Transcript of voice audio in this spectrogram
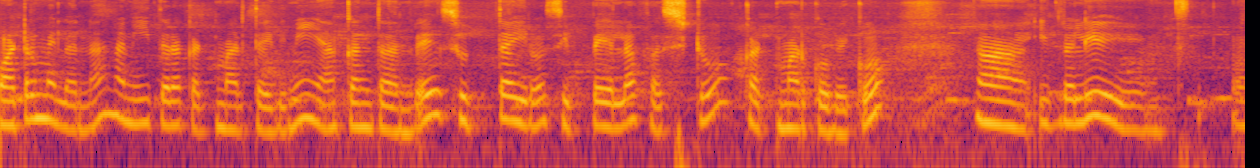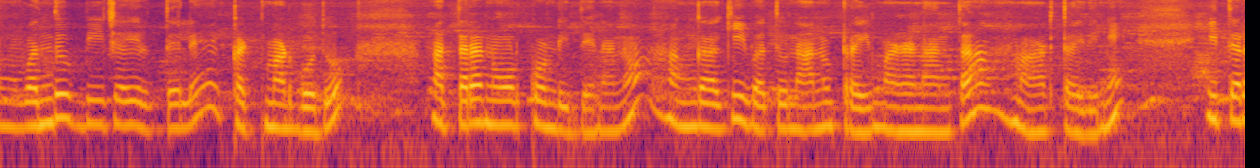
ವಾಟರ್ ಮೆಲನ್ನ ನಾನು ಈ ಥರ ಕಟ್ ಮಾಡ್ತಾಯಿದ್ದೀನಿ ಯಾಕಂತ ಅಂದರೆ ಸುತ್ತ ಇರೋ ಸಿಪ್ಪೆ ಎಲ್ಲ ಫಸ್ಟು ಕಟ್ ಮಾಡ್ಕೋಬೇಕು. ಇದರಲ್ಲಿ ಒಂದು ಬೀಜ ಇರ್ದಲೇ ಕಟ್ ಮಾಡ್ಬೋದು. ಆ ಥರ ನೋಡ್ಕೊಂಡಿದ್ದೆ ನಾನು. ಹಾಗಾಗಿ ಇವತ್ತು ನಾನು ಟ್ರೈ ಮಾಡೋಣ ಅಂತ ಮಾಡ್ತಾಯಿದ್ದೀನಿ ಈ ಥರ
